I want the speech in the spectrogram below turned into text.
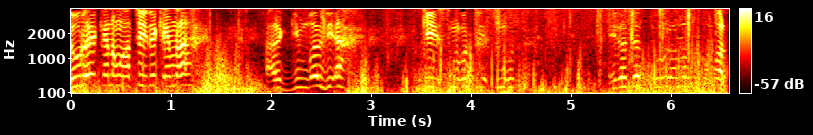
দৌড়ে কেন আছে এটা ক্যামেরা আর গিম্বল দিয়া কি স্মুথ স্মুথ এটা হচ্ছে দৌড়ানোর ফল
